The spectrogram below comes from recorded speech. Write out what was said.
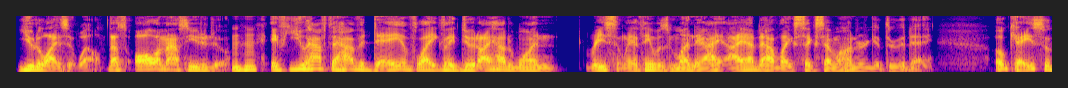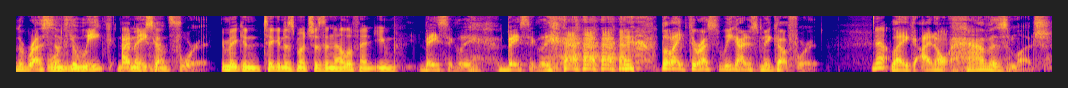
Utilize it well. That's all I'm asking you to do. Mm-hmm. If you have to have a day of like, like, dude, I had one recently. I think it was Monday. I, I had to have like six, seven hundred to get through the day. Okay, so the rest Well, of the week I make sense. up for it. You're making taking as much as an elephant. You Basically, basically. but like the rest of the week, I just make up for it. Yeah. Like I don't have as much.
